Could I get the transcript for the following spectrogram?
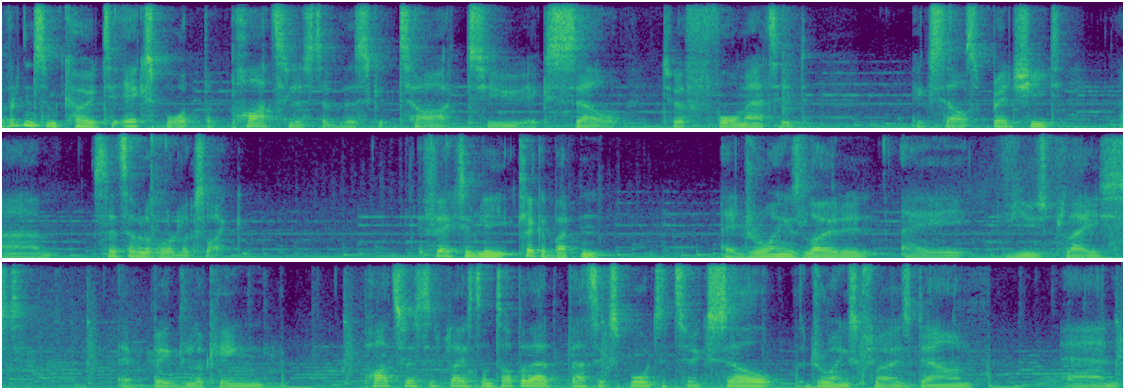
I've written some code to export the parts list of this guitar to Excel to a formatted Excel spreadsheet. Um, so let's have a look what it looks like. Effectively, click a button, a drawing is loaded, a view's placed, a big looking parts list is placed on top of that. That's exported to Excel, the drawing's closed down, and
